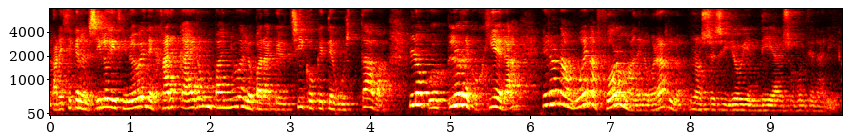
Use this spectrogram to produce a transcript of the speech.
Parece que en el siglo XIX dejar caer un pañuelo para que el chico que te gustaba lo, lo recogiera era una buena forma de lograrlo. No sé si hoy en día eso funcionaría.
